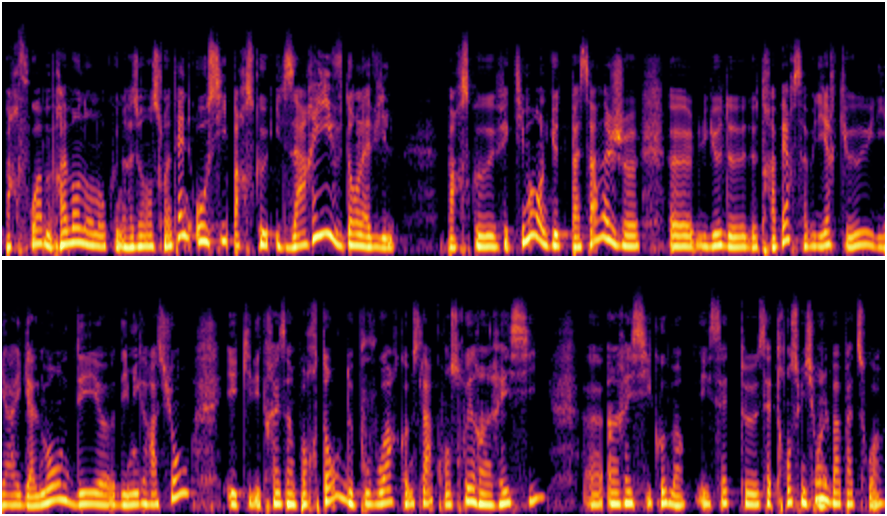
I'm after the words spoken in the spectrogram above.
parfois vraiment n'en ont qu'une résonance lointaine, aussi parce qu'ils arrivent dans la ville parce que effectivement, lieu de passage, euh, lieu de, traverse, ça veut dire qu'il y a également des, euh, migrations et qu'il est très important de pouvoir comme cela construire un récit, euh, un récit commun. Et cette, cette transmission, elle ne va pas de soi.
